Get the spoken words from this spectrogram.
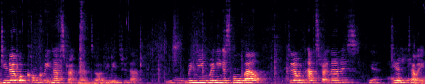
Do you know what concrete and abstract nouns are? Have you been through that? Yeah. Ringing, ringing a small bell. Do you know what an abstract noun is? Yeah. Yeah. Tell me.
